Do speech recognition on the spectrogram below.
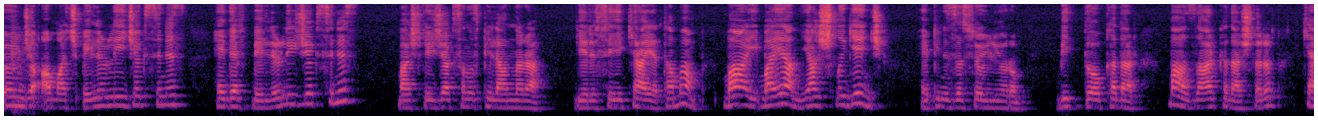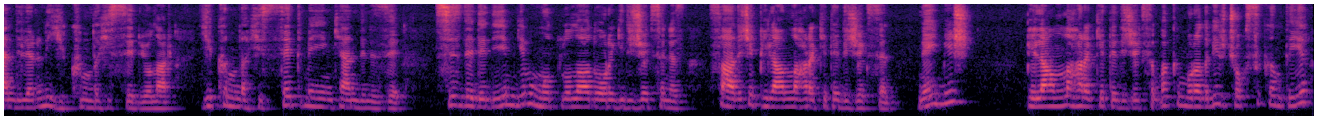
önce amaç belirleyeceksiniz, hedef belirleyeceksiniz, başlayacaksınız planlara. Gerisi hikaye tamam. Bay, bayan, yaşlı, genç hepinize söylüyorum. Bitti o kadar. Bazı arkadaşlarım kendilerini yıkımda hissediyorlar. Yıkımda hissetmeyin kendinizi. Siz de dediğim gibi mutluluğa doğru gideceksiniz. Sadece planlı hareket edeceksin. Neymiş? Planlı hareket edeceksin. Bakın burada birçok sıkıntıyı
